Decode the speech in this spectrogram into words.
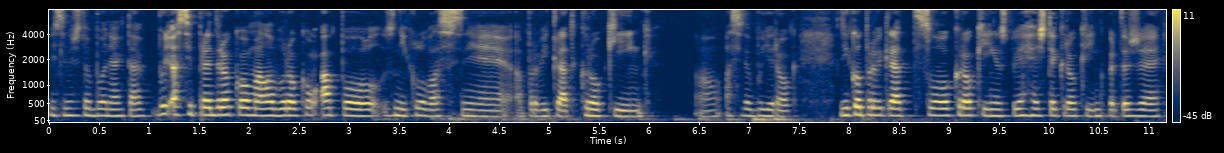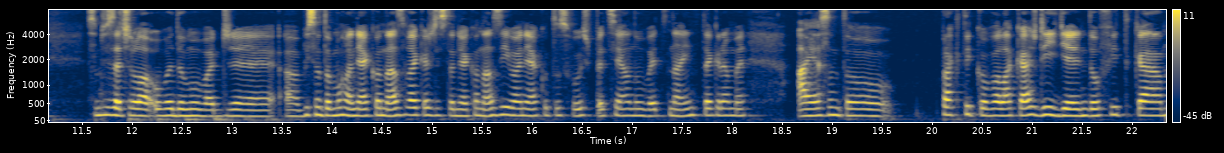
Myslím, že to bolo nejak tak, buď asi pred rokom alebo rokom a pol vzniklo vlastne prvýkrát croking. No, asi to bude rok. Vzniklo prvýkrát slovo croking, respektíve hashtag croking, pretože som si začala uvedomovať, že by som to mohla nejako nazvať, každý sa to nejako nazýva, nejakú tú svoju špeciálnu vec na Instagrame a ja som to praktikovala každý deň do fitka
